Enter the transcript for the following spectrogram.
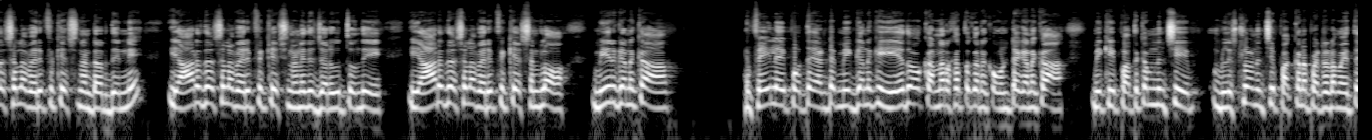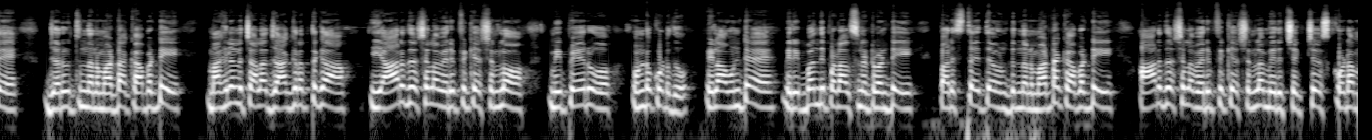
దశల వెరిఫికేషన్ అంటారు దీన్ని. ఈ ఆరు దశల వెరిఫికేషన్ అనేది జరుగుతుంది. ఈ ఆరు దశల వెరిఫికేషన్లో మీరు కనుక ఫెయిల్ అయిపోతే అంటే మీకు కనుక ఏదో ఒక అనర్హత కనుక ఉంటే కనుక మీకు ఈ పథకం నుంచి లిస్ట్లో నుంచి పక్కన పెట్టడం అయితే జరుగుతుందన్నమాట. కాబట్టి మహిళలు చాలా జాగ్రత్తగా ఈ ఆరు దశల వెరిఫికేషన్లో మీ పేరు ఉండకూడదు. ఇలా ఉంటే మీరు ఇబ్బంది పడాల్సినటువంటి పరిస్థితి అయితే ఉంటుందన్నమాట. కాబట్టి ఆరు దశల వెరిఫికేషన్లో మీరు చెక్ చేసుకోవడం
